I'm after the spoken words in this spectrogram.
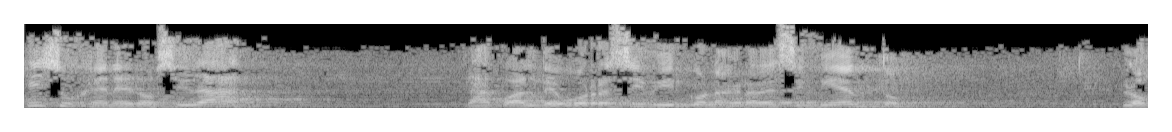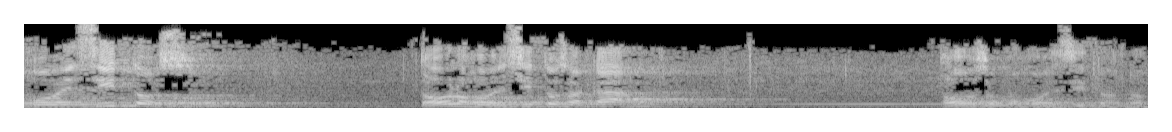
y su generosidad, la cual debo recibir con agradecimiento. Los jovencitos, todos los jovencitos acá, todos somos jovencitos, ¿no?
